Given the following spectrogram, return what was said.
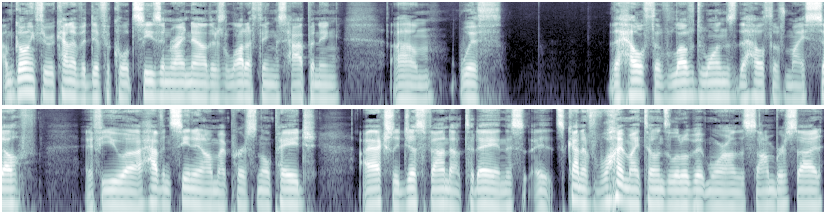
I'm going through kind of a difficult season right now. There's a lot of things happening um, with the health of loved ones, the health of myself. If you uh, haven't seen it on my personal page, I actually just found out today, and this it's kind of why my tone's a little bit more on the somber side.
